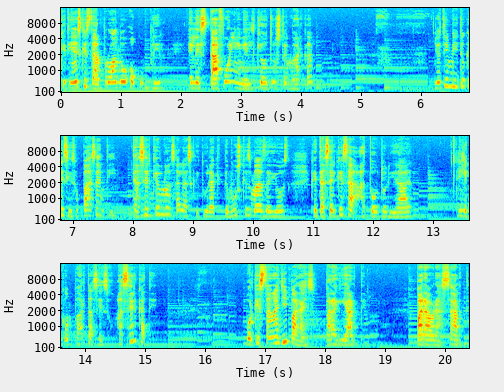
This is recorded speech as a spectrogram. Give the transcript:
¿Que tienes que estar probando o cumplir el staff el nivel que otros te marcan? Yo te invito que si eso pasa en ti, te acerques más a la escritura, que te busques más de Dios, que te acerques a, a tu autoridad y le compartas eso. Acércate. Porque están allí para eso, para guiarte, para abrazarte,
